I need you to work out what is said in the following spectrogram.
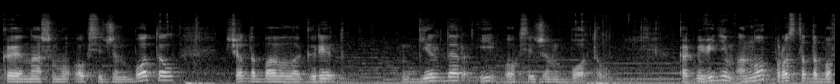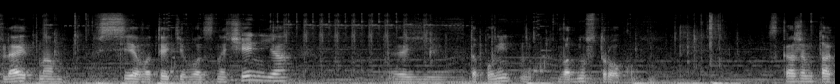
к нашему Oxygen Bottle еще добавила grid girder и Oxygen Bottle. Как мы видим, оно просто добавляет нам все вот эти вот значения э, в дополнительно в одну строку. Скажем так,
